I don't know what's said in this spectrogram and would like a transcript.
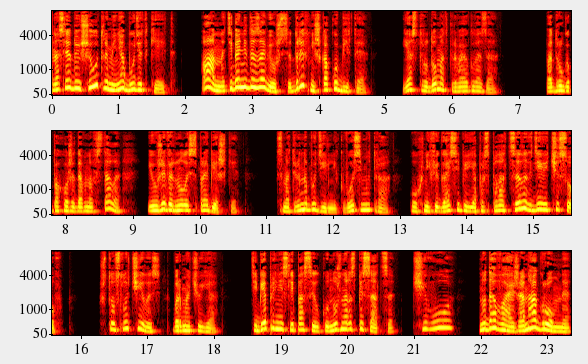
На следующее утро меня будет Кейт. «Анна, тебя не дозовешься, дрыхнешь, как убитая». Я с трудом открываю глаза. Подруга, похоже, давно встала и уже вернулась с пробежки. Смотрю на будильник, восемь утра. Ох, нифига себе, я проспала целых девять часов. «Что случилось?» — бормочу я. «Тебе принесли посылку, нужно расписаться». «Чего?» «Ну давай же, она огромная.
